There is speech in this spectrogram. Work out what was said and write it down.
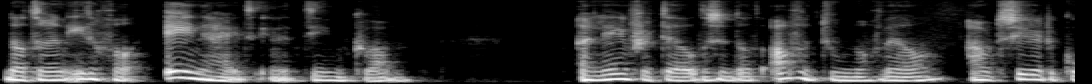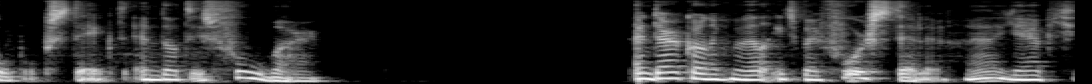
dat er in ieder geval eenheid in het team kwam. Alleen vertelde ze dat af en toe nog wel oud zeer de kop opsteekt en dat is voelbaar. En daar kan ik me wel iets bij voorstellen. Je hebt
